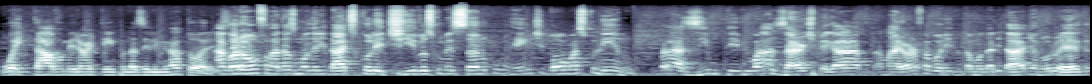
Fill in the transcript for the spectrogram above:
o oitavo melhor tempo nas eliminatórias. Agora vamos falar das modalidades coletivas, começando com o handball masculino. O Brasil teve o azar de pegar a maior favorita da modalidade, a Noruega,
